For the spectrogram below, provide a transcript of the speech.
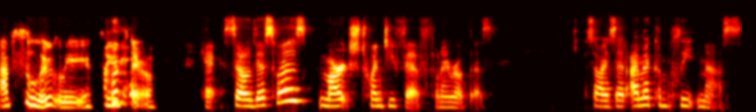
absolutely please okay. do Okay, so this was March 25th when I wrote this. So I said, I'm a complete mess.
